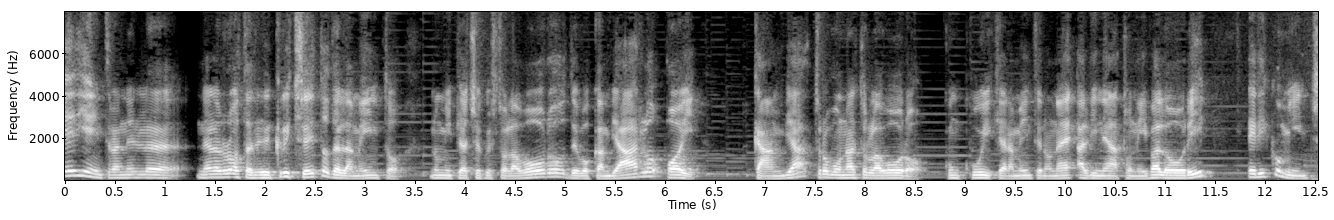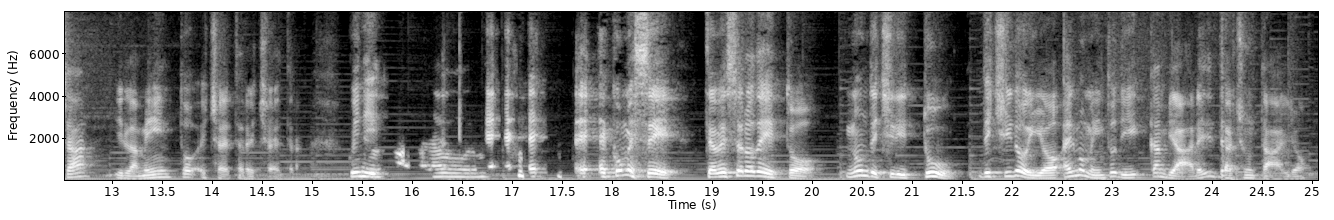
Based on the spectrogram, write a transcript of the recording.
e rientra nel, nella ruota del criceto del lamento. Non mi piace questo lavoro, devo cambiarlo, poi cambia, trova un altro lavoro con cui chiaramente non è allineato nei valori e ricomincia il lamento, eccetera, eccetera. Quindi è, è, è, è come se ti avessero detto non decidi tu, decido io, è il momento di cambiare, di darci un taglio.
